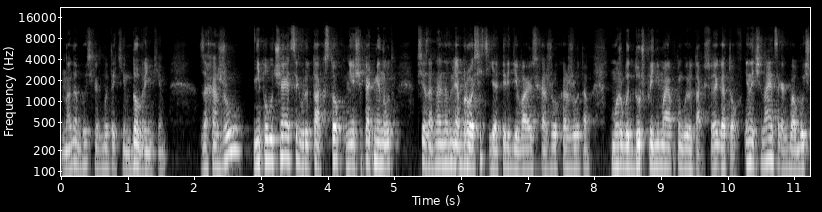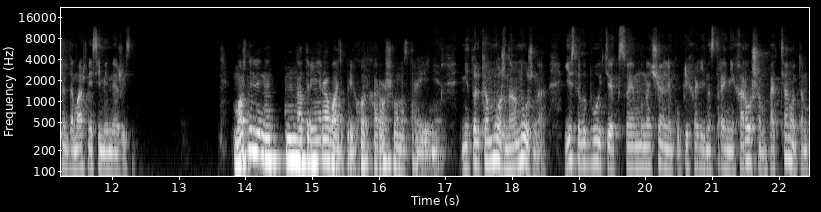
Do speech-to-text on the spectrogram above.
Надо быть как бы таким добреньким. Захожу, не получается, говорю, так, стоп, мне еще пять минут, все знают, надо меня бросить, я переодеваюсь, хожу, хожу, там, может быть, душ принимаю, потом говорю, так, все, я готов. И начинается как бы обычная домашняя семейная жизнь. Можно ли натренировать приход хорошего настроения? Не только можно, а нужно. Если вы будете к своему начальнику приходить в настроении хорошим, подтянутым,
